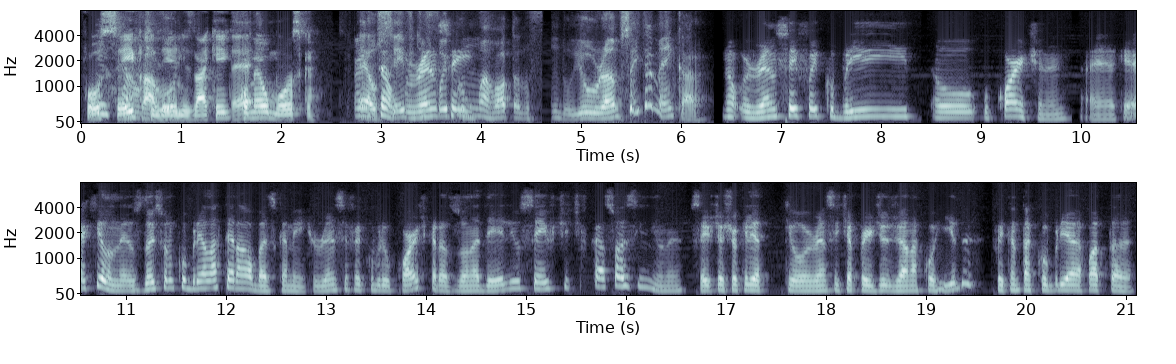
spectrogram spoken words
Foi o Então, safety calor. deles lá que É. comeu mosca. É, o Então, safety o foi Ramsey- pra uma rota no fundo. E o Ramsey também, cara. Não, o Ramsey foi cobrir o, o corte, né? É, é aquilo, né? Os dois foram cobrir a lateral, basicamente. O Ramsey foi cobrir o corte, que era a zona dele, e o safety tinha que ficar sozinho, né? O safety achou que, ele que o Ramsey tinha perdido já na corrida. Foi tentar cobrir a rota,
